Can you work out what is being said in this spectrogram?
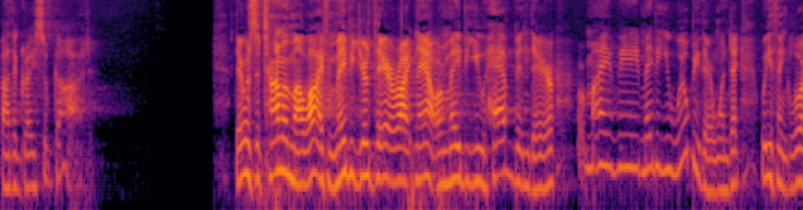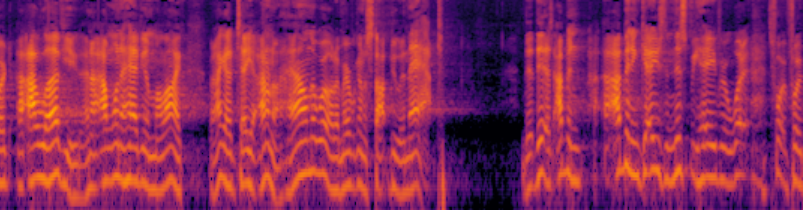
by the grace of God. There was a time in my life, and maybe you're there right now, or maybe you have been there, or maybe, maybe you will be there one day, where you think, Lord, I, love you, and I want to have you in my life. But I got to tell you, I don't know how in the world I'm ever going to stop doing that. That This, I've been, I've been engaged in this behavior what, for, for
